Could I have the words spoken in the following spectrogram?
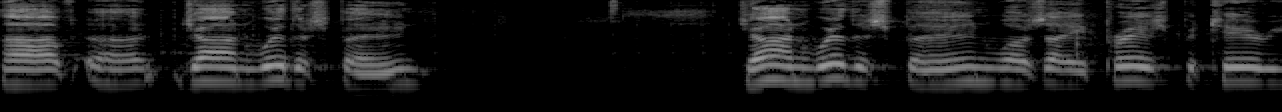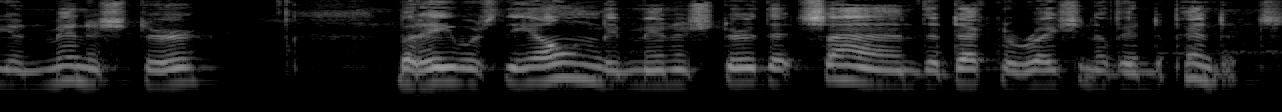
of uh, John Witherspoon. John Witherspoon was a Presbyterian minister, but he was the only minister that signed the Declaration of Independence.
